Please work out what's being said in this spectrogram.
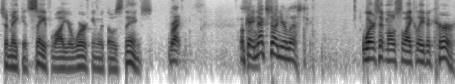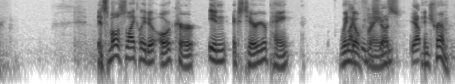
to make it safe while you're working with those things. Right. Okay. So- next on your list. Where's it most likely to occur? It's most likely to occur in exterior paint, window Like frames. Yep. and trim.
